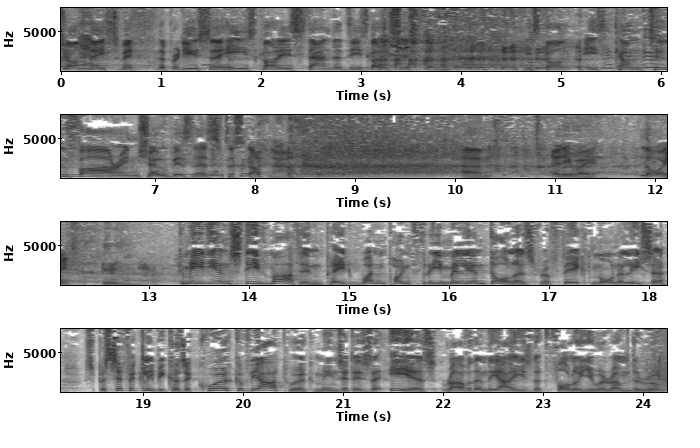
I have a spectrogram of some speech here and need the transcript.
Jon Naismith, the producer, he's got his standards. He's got his system. He's gone. He's come too far in show business to stop now. Um, anyway, Lloyd. Comedian Steve Martin paid $1.3 million for a faked Mona Lisa, specifically because a quirk of the artwork means it is the ears rather than the eyes that follow you around the room.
